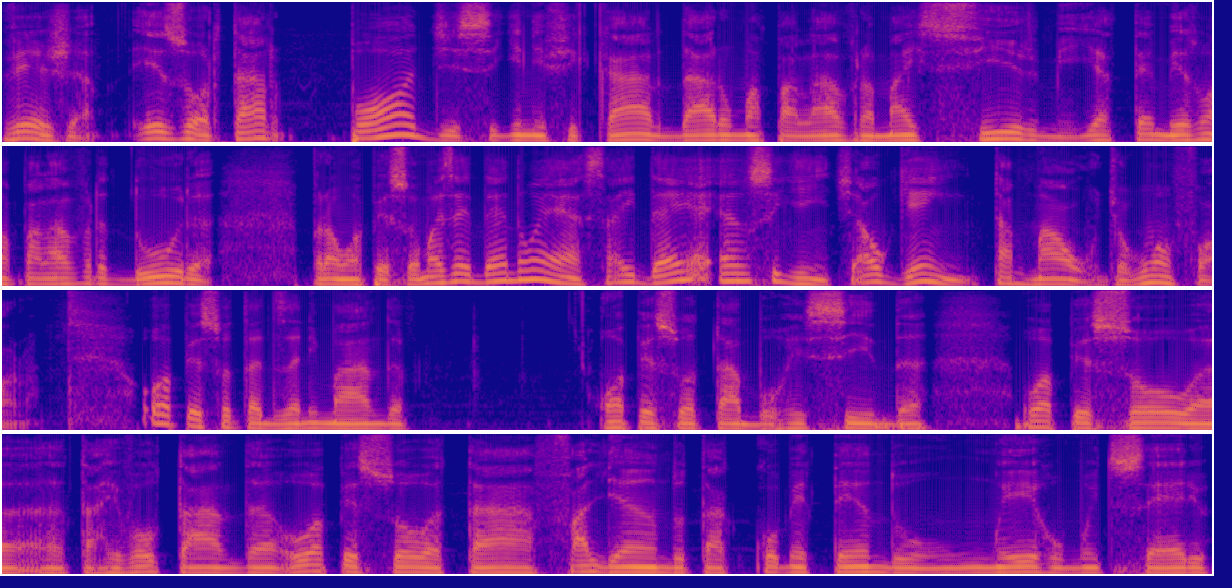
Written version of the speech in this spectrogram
Veja, exortar pode significar dar uma palavra mais firme e até mesmo uma palavra dura para uma pessoa, mas a ideia não é essa. A ideia é o seguinte: alguém está mal de alguma forma, ou a pessoa está desanimada, ou a pessoa está aborrecida, ou a pessoa está revoltada, ou a pessoa está falhando, está cometendo um erro muito sério.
